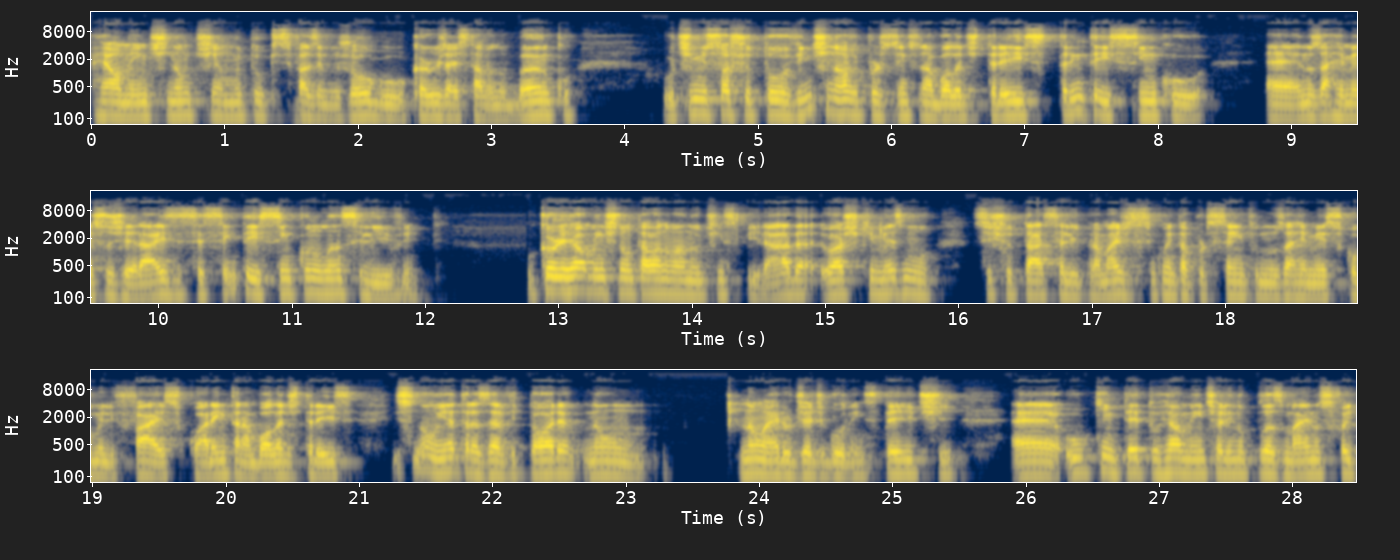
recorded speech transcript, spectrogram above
realmente não tinha muito o que se fazer no jogo. O Curry já estava no banco. O time só chutou 29% na bola de 3, 35% é, nos arremessos gerais e 65% no lance livre. O Curry realmente não estava numa noite inspirada. Eu acho que mesmo se chutasse ali para mais de 50% nos arremessos, como ele faz, 40% na bola de 3, isso não ia trazer a vitória. Não, não era o dia de Golden State. É, o quinteto realmente ali no plus-minus foi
